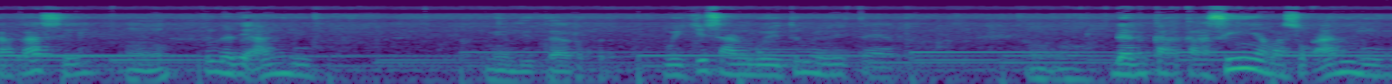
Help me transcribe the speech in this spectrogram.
Kakashi Hmm, itu dari Anggu militer which is Anggu itu militer Hmm, dan Kakashinya masuk Anggu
